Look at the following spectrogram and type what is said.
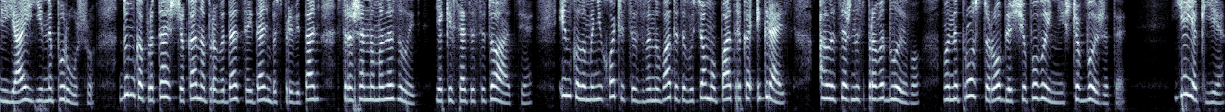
І я її не порушу. Думка про те, що Кена проведе цей день без привітань, страшенно мене злить, як і вся ця ситуація. Інколи мені хочеться звинуватити в усьому Патрика і Грейс, але це ж несправедливо. Вони просто роблять, що повинні, щоб вижити. Є, як є.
